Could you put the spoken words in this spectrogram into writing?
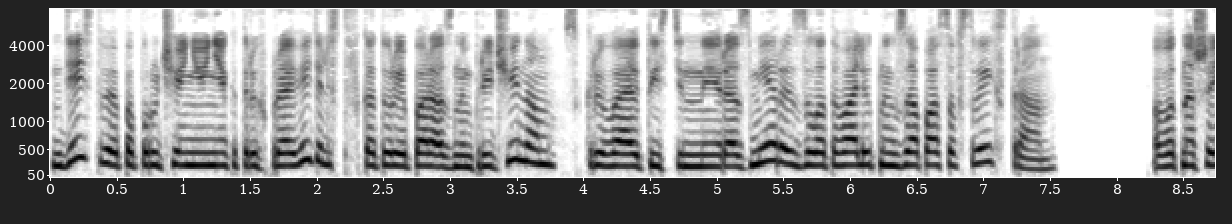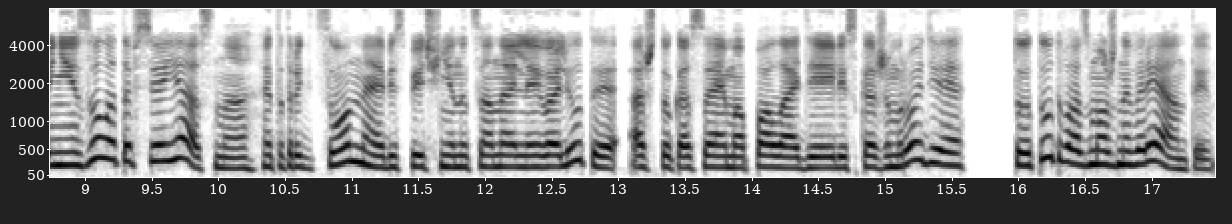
действуя по поручению некоторых правительств, которые по разным причинам скрывают истинные размеры золотовалютных запасов своих стран. В отношении золота все ясно. Это традиционное обеспечение национальной валюты, а что касаемо палладия или, скажем, родия, то тут возможны варианты.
